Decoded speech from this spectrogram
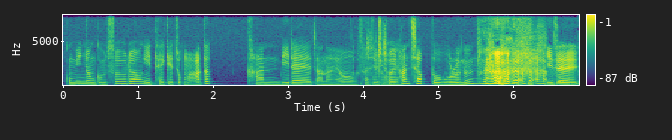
국민연금 수령이 되게 조금 아득한 미래잖아요. 사실 그쵸. 저희 한 치 앞도 모르는 이제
